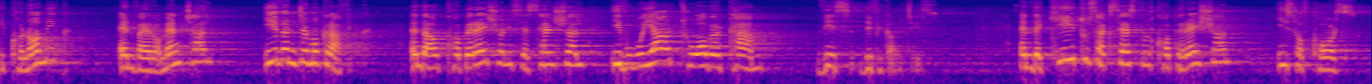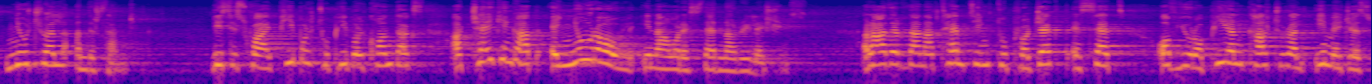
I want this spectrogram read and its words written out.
economic, environmental, even demographic, and our cooperation is essential if we are to overcome these difficulties. And the key to successful cooperation is, of course, mutual understanding. This is why people to people contacts are taking up a new role in our external relations. Rather than attempting to project a set of European cultural images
